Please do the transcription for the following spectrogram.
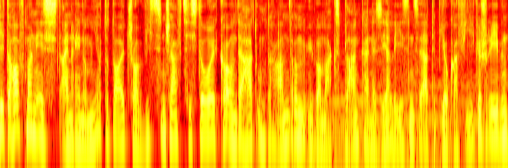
Dieter Hoffmann ist ein renommierter deutscher Wissenschaftshistoriker und er hat unter anderem über Max Planck eine sehr lesenswerte Biografie geschrieben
